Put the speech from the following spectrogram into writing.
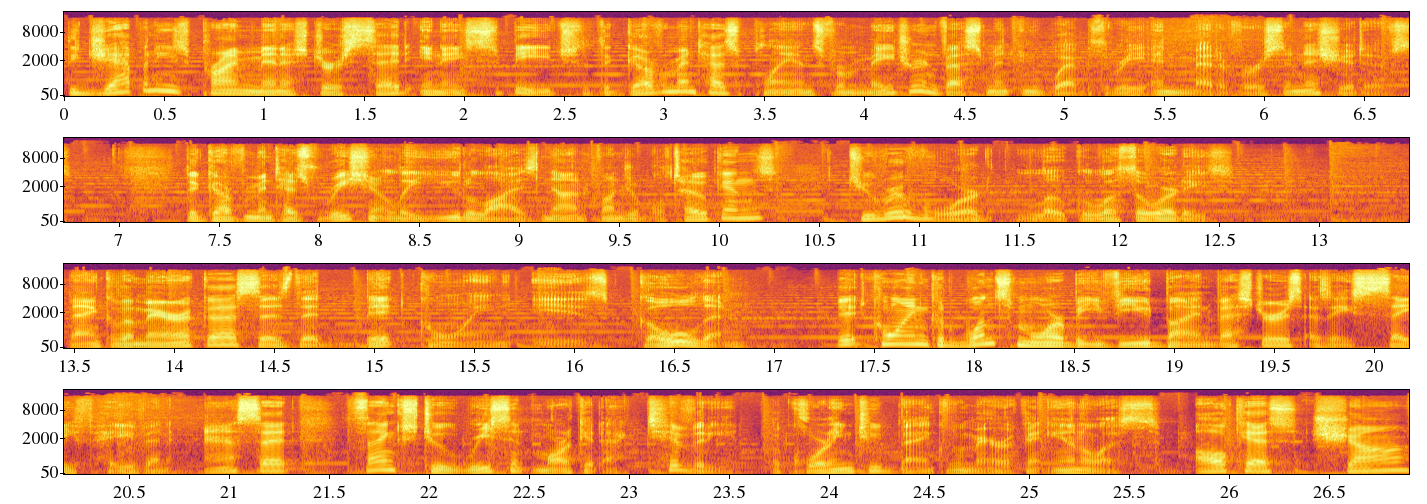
the Japanese Prime Minister said in a speech that the government has plans for major investment in Web3 and metaverse initiatives. The government has recently utilized non fungible tokens to reward local authorities. Bank of America says that Bitcoin is golden. Bitcoin could once more be viewed by investors as a safe haven asset thanks to recent market activity, according to Bank of America analysts. Alkesh Shah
